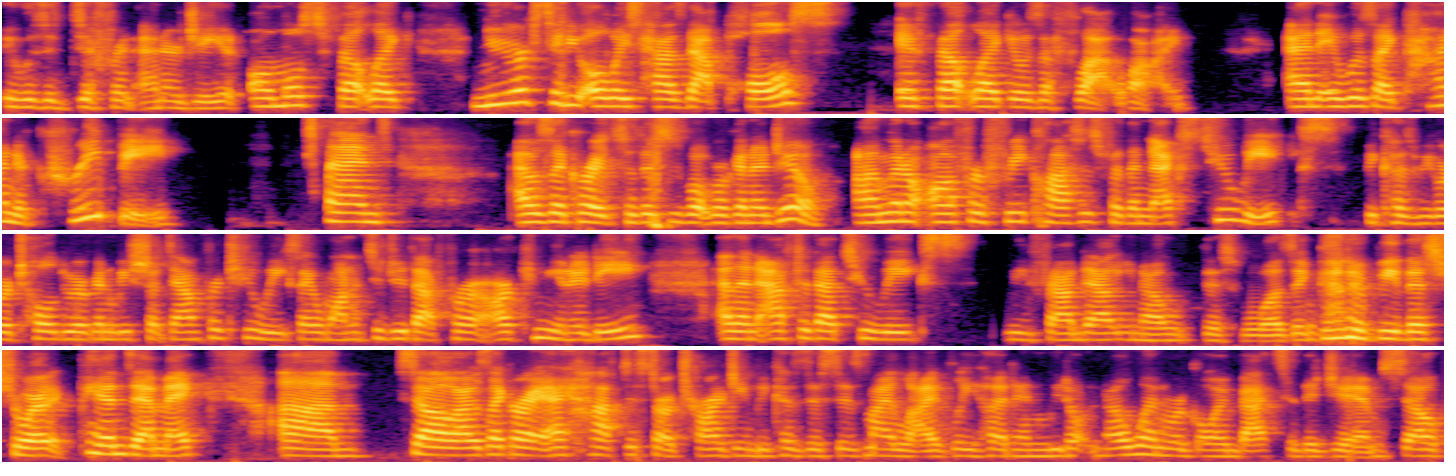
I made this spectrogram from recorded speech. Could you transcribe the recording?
it was a different energy. It almost felt like new york city always has that pulse. It felt like it was a flat line. And it was like kind of creepy. And I was like, all right, so this is what we're going to do. I'm going to offer free classes for the next two weeks because we were told we were going to be shut down for two weeks. I wanted to do that for our community. And then after that two weeks, we found out, you know, this wasn't going to be this short pandemic. Um, so I was like, all right, I have to start charging because this is my livelihood and we don't know when we're going back to the gym. So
